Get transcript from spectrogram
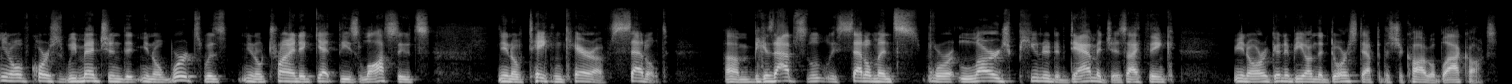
you know, of course, we mentioned that, you know, Wirtz was, you know, trying to get these lawsuits, you know, taken care of, settled. Um, because absolutely settlements for large punitive damages, I think, you know, are going to be on the doorstep of the Chicago Blackhawks.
